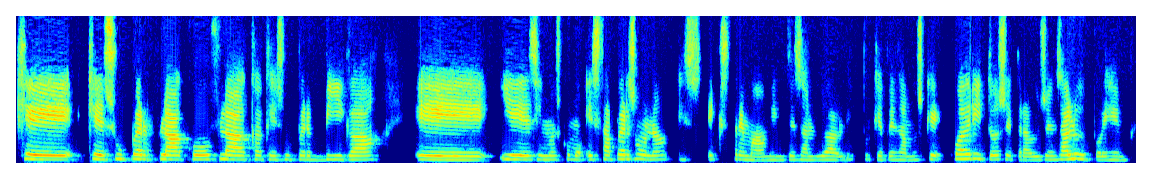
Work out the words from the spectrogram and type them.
que, que, es súper flaco flaca, que es súper viga, eh, y decimos como esta persona es extremadamente saludable, porque pensamos que cuadritos se traduce en salud, por ejemplo,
